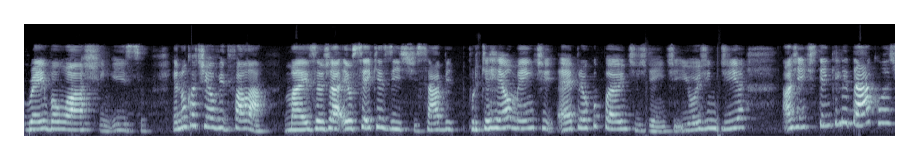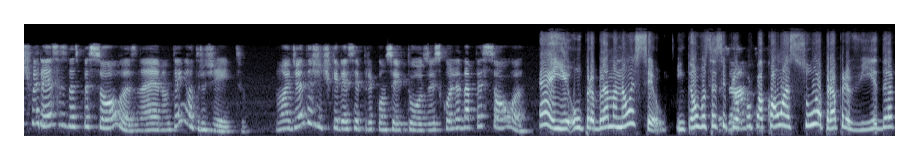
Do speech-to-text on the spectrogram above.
Rainbow washing, isso. Eu nunca tinha ouvido falar, mas eu já eu sei que existe, sabe? Porque realmente é preocupante, gente. E hoje em dia a gente tem que lidar com as diferenças das pessoas, né? Não tem outro jeito. Não adianta a gente querer ser preconceituoso, é a escolha da pessoa. É, e o problema não é seu. Então você Exato. se preocupa com a sua própria vida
